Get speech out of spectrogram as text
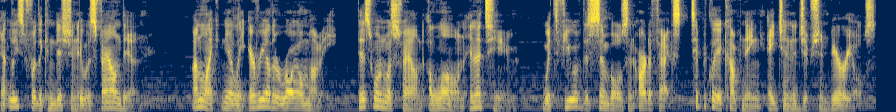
at least for the condition it was found in. Unlike nearly every other royal mummy, this one was found alone in a tomb with few of the symbols and artifacts typically accompanying ancient Egyptian burials.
